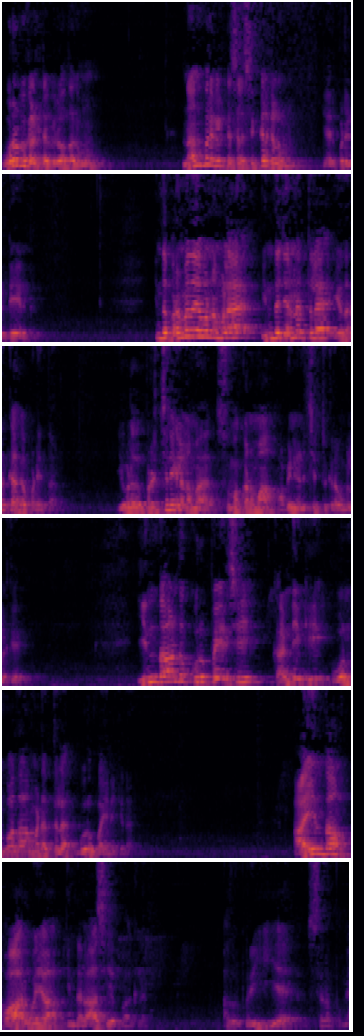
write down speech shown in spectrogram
உறவுகள்கிட்ட விரோதமும் நண்பர்கள்ட்ட சில சிக்கல்களும் ஏற்பட்டுக்கிட்டே இருக்கு. இந்த பிரம்மதேவன் நம்மளை இந்த ஜனனத்துல எதற்காக படைத்தான்? இவ்வளவு பிரச்சனைகளை நம்ம சுமக்கணுமா அப்படின்னு நினைச்சிட்டு இருக்கிறவங்களுக்கு இந்த ஆண்டு குரு பயிற்சி கன்னிக்கு ஒன்பதாம் இடத்துல குரு பயணிக்கிறார். ஐந்தாம் பார்வையா இந்த ராசியை பார்க்கிறார். அது ஒரு பெரிய சிறப்புங்க.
